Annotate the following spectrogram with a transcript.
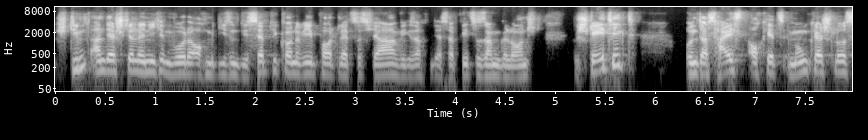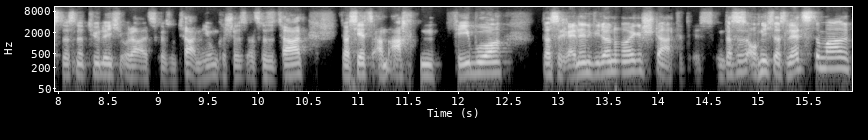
Stimmt an der Stelle nicht und wurde auch mit diesem Decepticon-Report letztes Jahr, wie gesagt, mit SAP zusammen gelauncht, bestätigt. Und das heißt auch jetzt im Umkehrschluss, dass natürlich, oder als Resultat, nicht Umkehrschluss, als Resultat, dass jetzt am 8. Februar das Rennen wieder neu gestartet ist. Und das ist auch nicht das letzte Mal,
